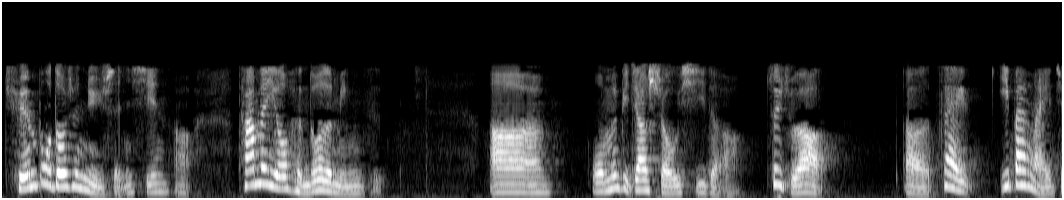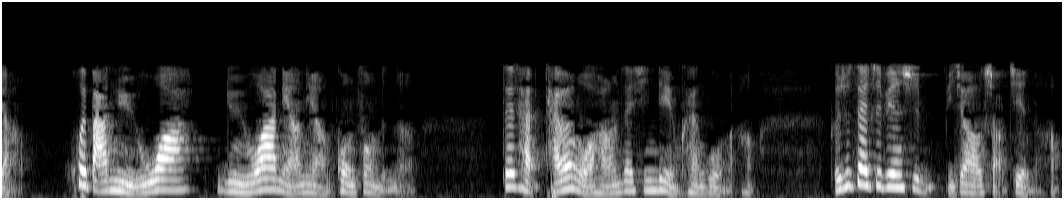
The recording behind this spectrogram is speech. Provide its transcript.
全部都是女神仙啊，他们有很多的名字啊，我们比较熟悉的啊，最主要呃，在一般来讲会把女娲女娲娘娘供奉的呢，在台台湾我好像在新店有看过嘛哈。可是在这边是比较少见的哈，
